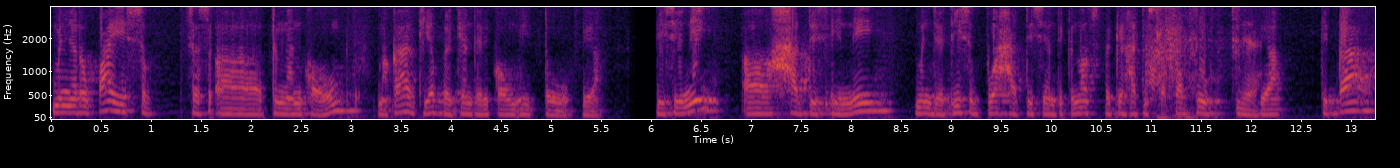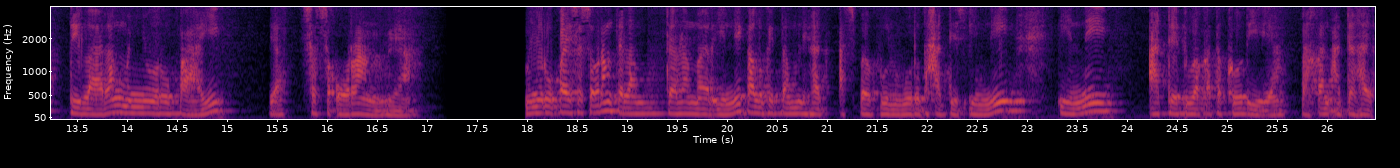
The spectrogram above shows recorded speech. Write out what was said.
menyerupai se, ses, uh, dengan kaum, maka dia bagian dari kaum itu, ya. Di sini uh, hadis ini menjadi sebuah hadis yang dikenal sebagai hadis tertentu, yeah. ya. Kita dilarang menyerupai ya seseorang, ya. Menyerupai seseorang dalam dalam hal ini kalau kita melihat asbabul wurud hadis ini ini ada dua kategori ya bahkan ada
